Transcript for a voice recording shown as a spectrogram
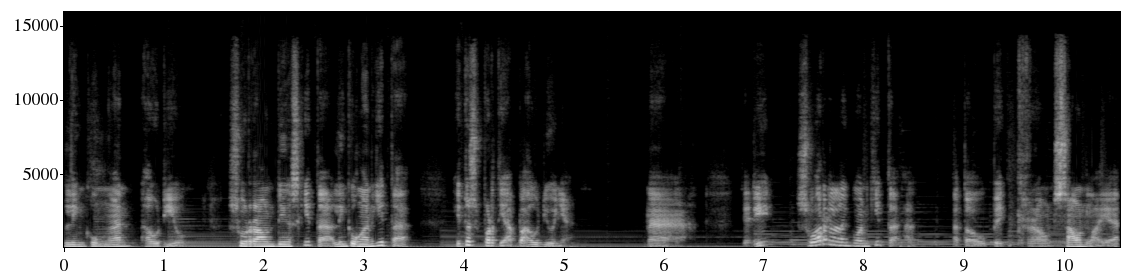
lingkungan audio. Surroundings kita, lingkungan kita, itu seperti apa audionya. Nah, jadi suara lingkungan kita atau background sound lah ya.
